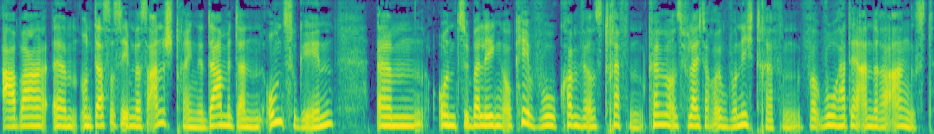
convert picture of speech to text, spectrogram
Aber ähm, und das ist eben das Anstrengende, damit dann umzugehen ähm, und zu überlegen, okay, wo können wir uns treffen? Können wir uns vielleicht auch irgendwo nicht treffen? Wo hat der andere Angst?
